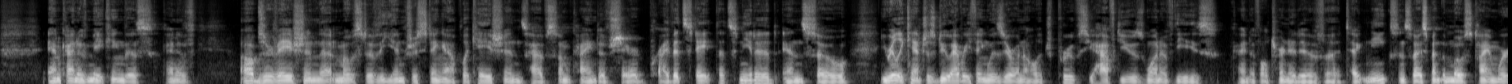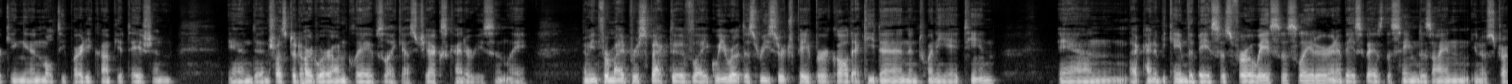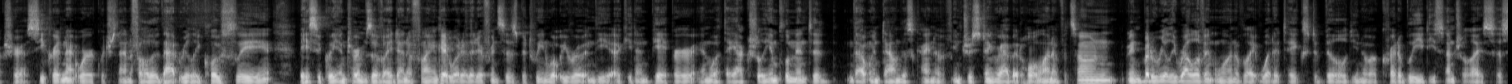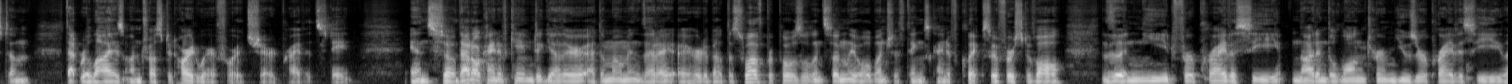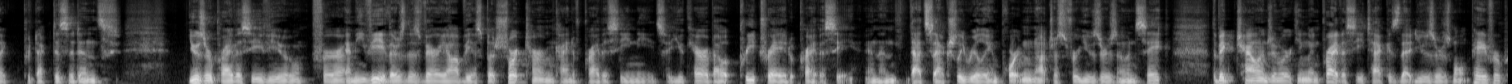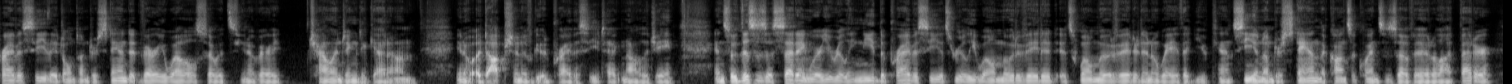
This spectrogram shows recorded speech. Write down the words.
and kind of making this kind of observation that most of the interesting applications have some kind of shared private state that's needed. And so you really can't just do everything with zero knowledge proofs. You have to use one of these kind of alternative uh, techniques. And so I spent the most time working in multi party computation and in trusted hardware enclaves like SGX kind of recently. I mean, from my perspective, like we wrote this research paper called Ekiden in 2018 and that kind of became the basis for Oasis later. And it basically has the same design, you know, structure as Secret Network, which then followed that really closely, basically in terms of identifying, okay, what are the differences between what we wrote in the Ekiden paper and what they actually implemented. That went down this kind of interesting rabbit hole on of its own, but a really relevant one of like what it takes to build, you know, a credibly decentralized system that relies on trusted hardware for its shared private state. And so that all kind of came together at the moment that I, I, heard about the Suave proposal, and suddenly a whole bunch of things kind of clicked. So, first of all, the need for privacy, not in the long term user privacy, like protect dissidents, user privacy view for MEV, there's this very obvious but short term kind of privacy need. So, you care about pre trade privacy. And then that's actually really important, not just for users' own sake. The big challenge in working in privacy tech is that users won't pay for privacy. They don't understand it very well. So, it's, you know, very challenging to get on, you know, adoption of good privacy technology. And so this is a setting where you really need the privacy. It's really well motivated. It's well motivated in a way that you can see and understand the consequences of it a lot better.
